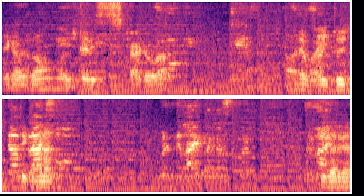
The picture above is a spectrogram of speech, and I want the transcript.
देखा देता हूँ वेब स्टोरीज स्टार्ट होगा। अरे भाई, तू दिखाना। इधर गया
